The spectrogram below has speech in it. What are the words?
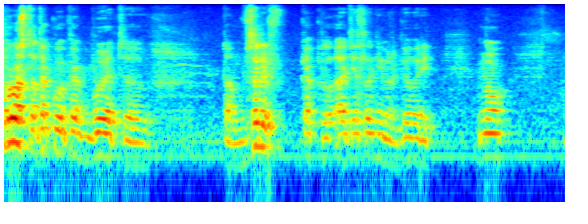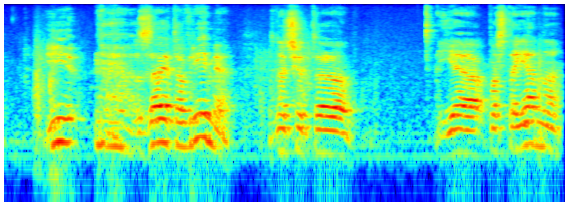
Просто такой, как бы, это, там, взрыв, как отец Владимир говорит. Ну, и за это время, значит, э, я постоянно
